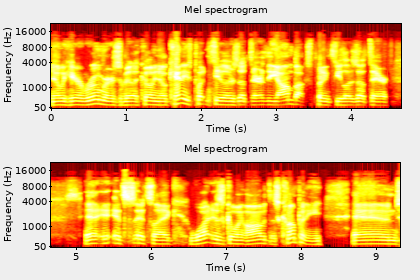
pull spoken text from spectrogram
know, we hear rumors be like, oh, you know, Kenny's putting feelers out there, the Young putting feelers out there. It, it's it's like, what is going on with this company? And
